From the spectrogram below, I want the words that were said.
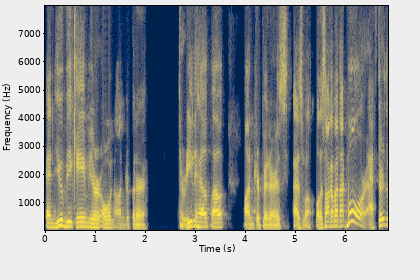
and you became your own entrepreneur to really help out entrepreneurs as well? Well, let's talk about that more after the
